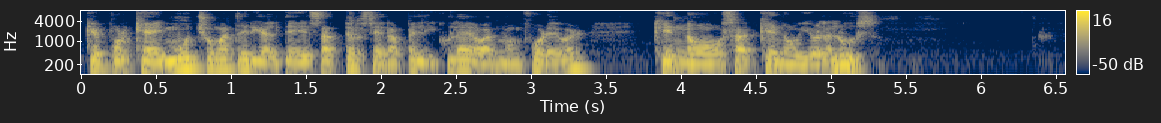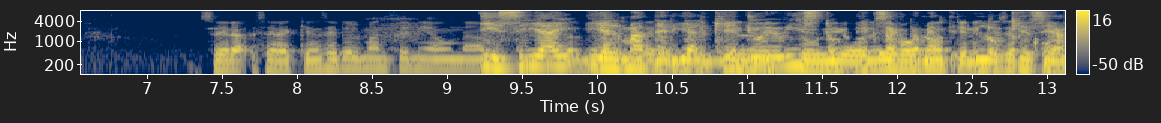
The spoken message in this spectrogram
que porque hay mucho material de esa tercera película de Batman Forever que no, que no vio la luz. ¿Será, ¿Será que en serio el man tenía una... Y sí hay, y el material que yo he visto, exactamente, lo, que sea,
